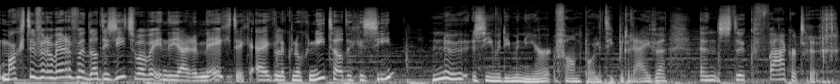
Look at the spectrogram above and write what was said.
macht te verwerven, dat is iets wat we in de jaren 90 eigenlijk nog niet hadden gezien. Nu zien we die manier van politiek bedrijven een stuk vaker terug.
